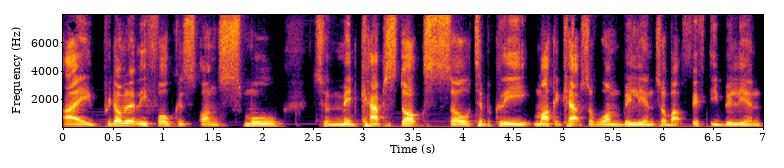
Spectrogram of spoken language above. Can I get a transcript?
I predominantly focus on small to mid cap stocks. So typically market caps of 1 billion to about 50 billion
